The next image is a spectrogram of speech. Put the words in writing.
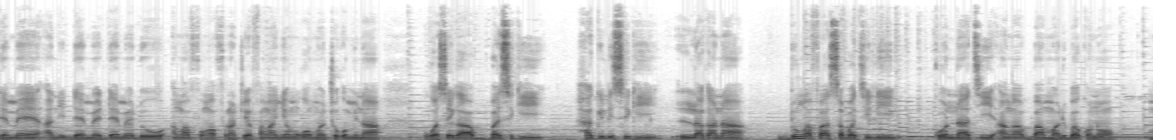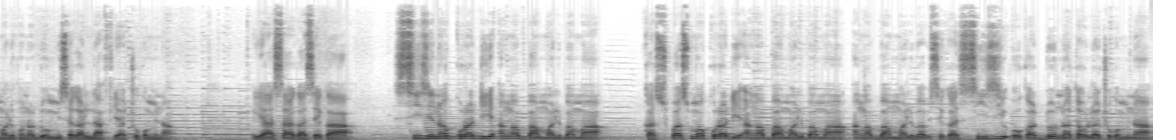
dɛmɛ ani dɛmɛ dɛmɛ don an ka fanga fcɛ fanga ɲɛmɔgɔ ma cogo min na u ka se ka basigi hakilisigi lakana dunkafa sabatili ko nati an ka ban maliba kɔnɔ mali kɔnɔdenw bɛ se ka lafiya cogo min na yaasa ka se ka sinsinna kura di an ka ban maliba ma ka suasuma kura di an ka ban maliba ma an ka ban maliba bɛ se ka sinsin o ka don nataw la cogo min na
